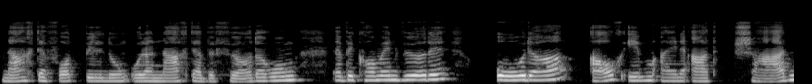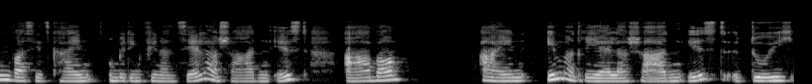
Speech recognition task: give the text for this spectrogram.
nach der Fortbildung oder nach der Beförderung äh, bekommen würde, oder auch eben eine Art Schaden, was jetzt kein unbedingt finanzieller Schaden ist, aber ein immaterieller Schaden ist durch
